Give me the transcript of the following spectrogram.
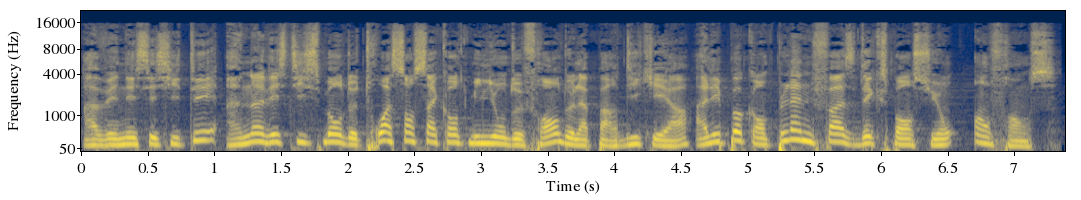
avait nécessité un investissement de 350 millions de francs de la part d'IKEA à l'époque en pleine phase d'expansion en France.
